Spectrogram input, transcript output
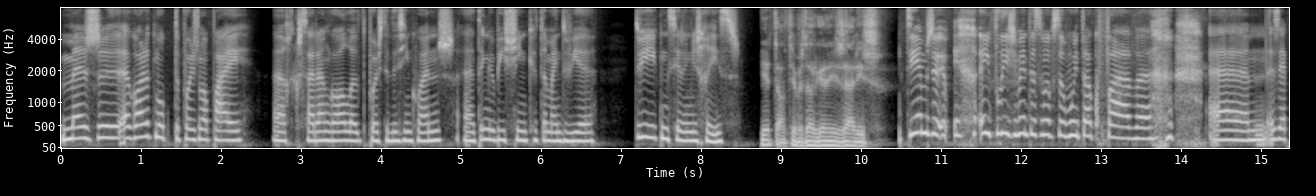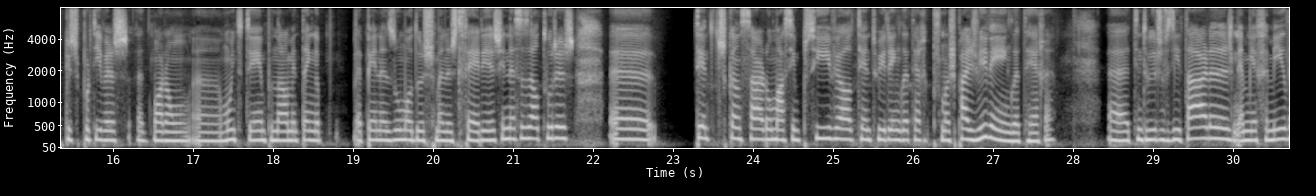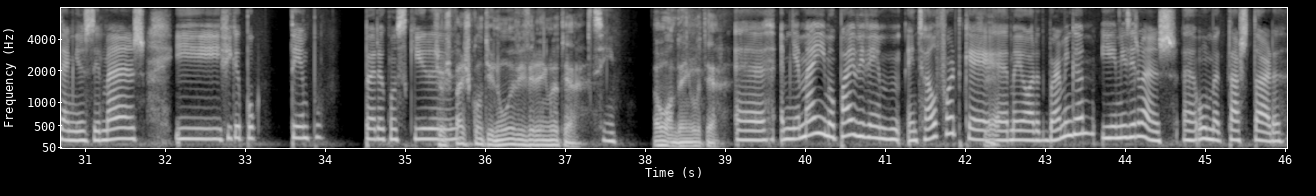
Mas eh, agora, depois do meu pai a regressar a Angola, depois de 35 anos, eh, tenho o bichinho que eu também devia, devia conhecer as minhas raízes. E então, temos de organizar isso. Temos, eu- infelizmente, eu sou uma pessoa muito ocupada. As épocas esportivas ah, demoram ah, muito tempo. Normalmente tenho apenas uma ou duas semanas de férias e nessas alturas ah, tento descansar o máximo possível. Tento ir à Inglaterra, porque os meus pais vivem em Inglaterra. Ah, tento ir visitar a minha família, as minhas irmãs e fica pouco tempo para conseguir. Os seus pais continuam a viver em Inglaterra. Sim. Aonde em Inglaterra? Uh, a minha mãe e o meu pai vivem em, em Telford, que é a meia hora de Birmingham, e as minhas irmãs, uh, uma que está a estudar uh,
